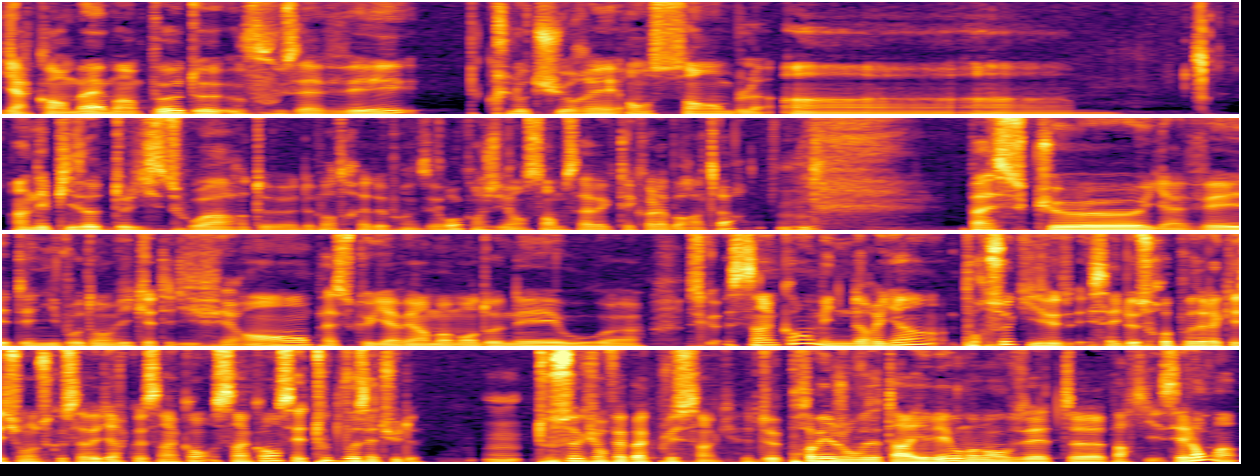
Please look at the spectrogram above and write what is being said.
il y a quand même un peu de. Vous avez clôturé ensemble un, un, épisode de l'histoire de, de, Portrait 2.0. Quand je dis ensemble, c'est avec tes collaborateurs. Mhm parce qu'il y avait des niveaux d'envie qui étaient différents, parce qu'il y avait un moment donné où... Euh, parce que 5 ans, mine de rien, pour ceux qui essayent de se reposer la question de ce que ça veut dire que 5 ans, 5 ans, c'est toutes vos études. Mm. Tous ceux qui ont fait Bac plus 5. De premier jour où vous êtes arrivé au moment où vous êtes euh, parti. C'est long, hein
